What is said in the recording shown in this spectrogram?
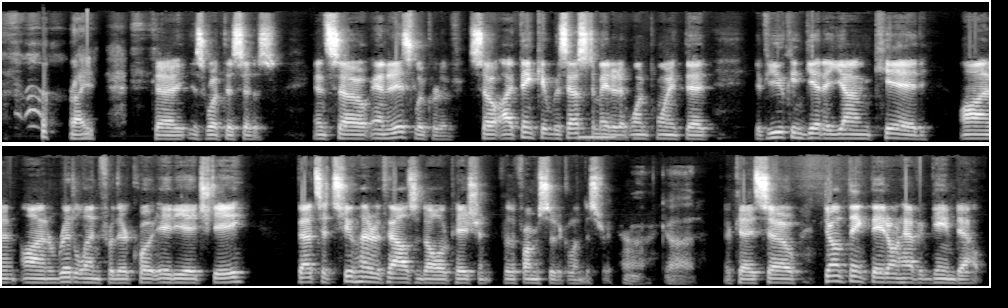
right. Okay. Is what this is. And so, and it is lucrative. So I think it was estimated at one point that if you can get a young kid on on Ritalin for their quote ADHD, that's a two hundred thousand dollar patient for the pharmaceutical industry. Oh God. Okay, so don't think they don't have it gamed out.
